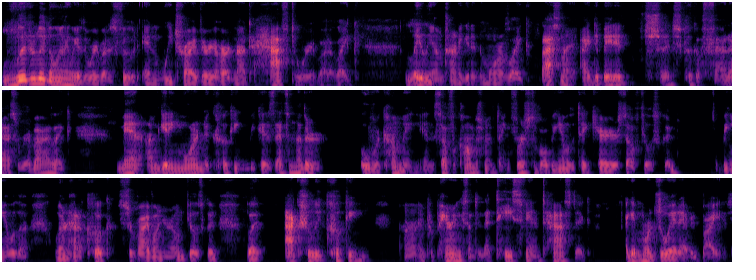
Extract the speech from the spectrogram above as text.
literally, the only thing we have to worry about is food, and we try very hard not to have to worry about it. Like lately I'm trying to get into more of like last night I debated should I just cook a fat ass ribeye? Like, man, I'm getting more into cooking because that's another overcoming and self accomplishment thing. First of all, being able to take care of yourself feels good. Being able to learn how to cook, survive on your own feels good. But actually cooking uh, and preparing something that tastes fantastic, I get more joy at every bite.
